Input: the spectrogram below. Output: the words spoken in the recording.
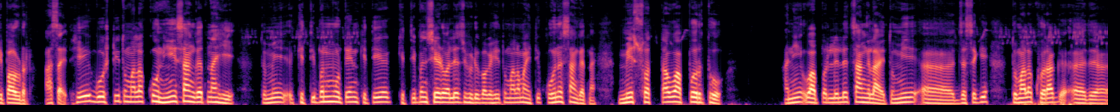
ती पावडर असं आहे. हे गोष्टी तुम्हाला कोणीही सांगत नाही. तुम्ही किती पण मोठे आणि किती किती पण शेडवाल्याचं व्हिडिओ बघा हे तुम्हाला माहिती कोणच सांगत नाही. मी स्वतः वापरतो आणि वापरलेलं चांगलं आहे. तुम्ही जसं की तुम्हाला खुराक द-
